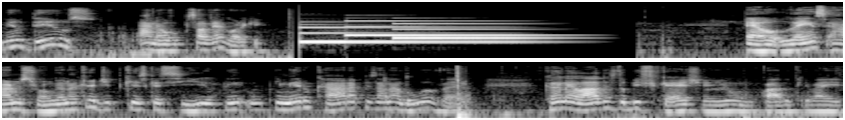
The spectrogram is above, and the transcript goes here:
Meu Deus. Ah, não, vou precisar ver agora aqui. É o Lance Armstrong. Eu não acredito que eu esqueci. O, o primeiro cara a pisar na lua, velho. Caneladas do Beefcast. Aí um quadro que vai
